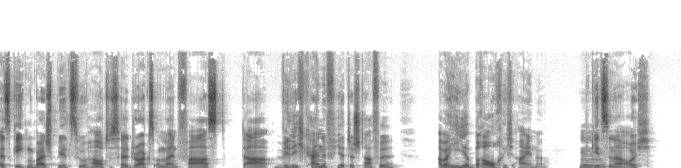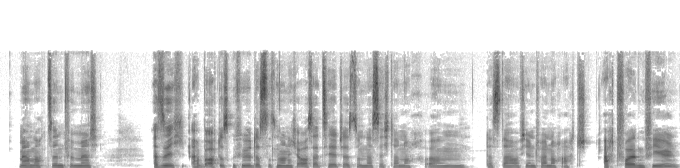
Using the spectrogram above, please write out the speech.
als Gegenbeispiel zu How to Sell Drugs Online Fast, da will ich keine vierte Staffel, aber hier brauche ich eine. Mhm. Wie geht's denn da euch? Ja, macht Sinn für mich. Also ich habe auch das Gefühl, dass das noch nicht auserzählt ist und dass ich da noch, ähm, dass da auf jeden Fall noch acht, acht Folgen fehlen.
